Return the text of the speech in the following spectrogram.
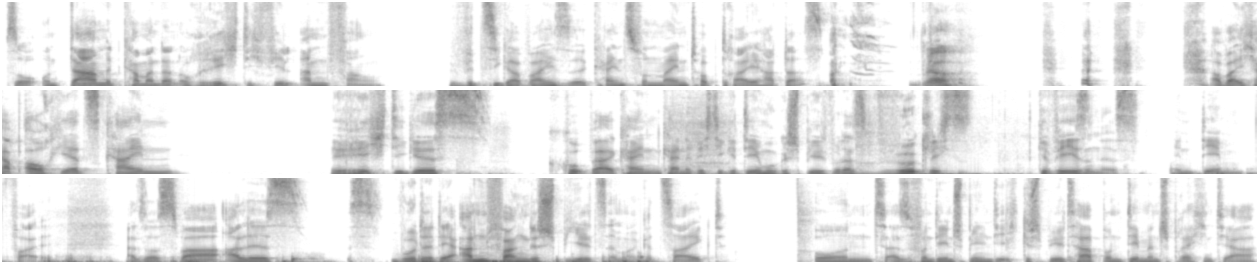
So, und damit kann man dann auch richtig viel anfangen. Witzigerweise, keins von meinen Top 3 hat das. Ja. Aber ich habe auch jetzt kein richtiges, äh, kein, keine richtige Demo gespielt, wo das wirklich gewesen ist. In dem Fall. Also es war alles, es wurde der Anfang des Spiels immer gezeigt. Und also von den Spielen, die ich gespielt habe. Und dementsprechend, ja,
